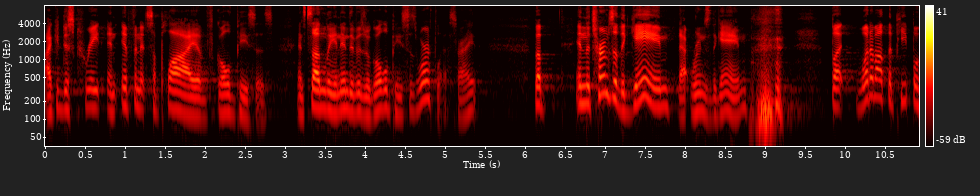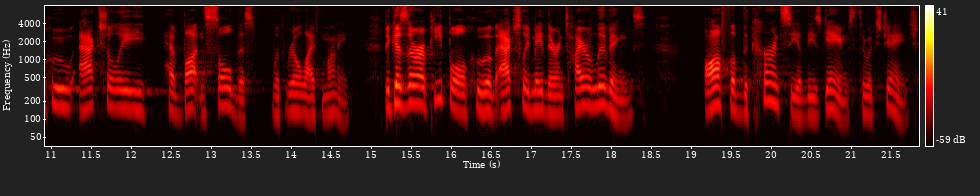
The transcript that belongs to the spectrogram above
I could just create an infinite supply of gold pieces, and suddenly an individual gold piece is worthless, right? But in the terms of the game, that ruins the game. but what about the people who actually have bought and sold this with real life money? Because there are people who have actually made their entire livings off of the currency of these games through exchange.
